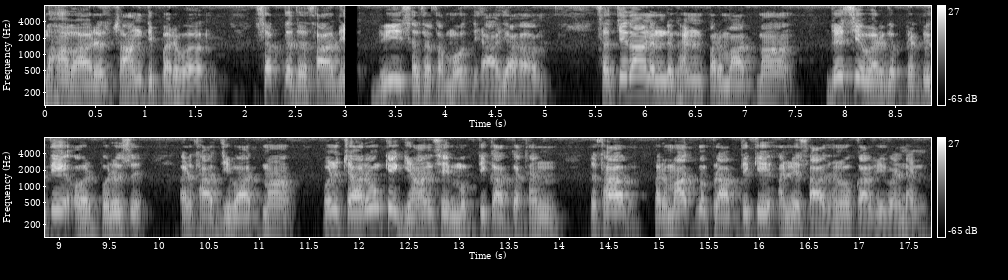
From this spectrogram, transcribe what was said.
महाभारत शांति पर्व सप्तशाधिक द्विशतमोध्याय सच्चिदानंद घन परमात्मा दृश्य वर्ग प्रकृति और पुरुष, अर्थात जीवात्मा, उन चारों के ज्ञान से मुक्ति का कथन तथा परमात्मा प्राप्ति के अन्य साधनों का विवरणन।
